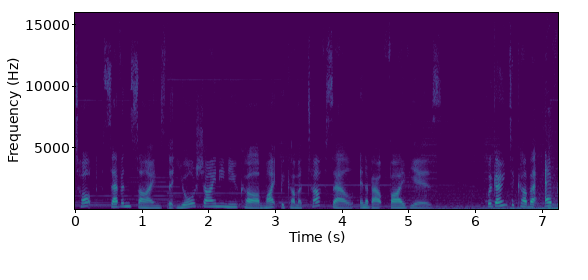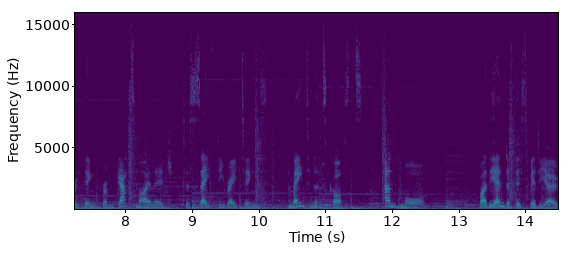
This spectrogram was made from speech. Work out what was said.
top 7 signs that your shiny new car might become a tough sell in about 5 years. We're going to cover everything from gas mileage to safety ratings, maintenance costs, and more. By the end of this video,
